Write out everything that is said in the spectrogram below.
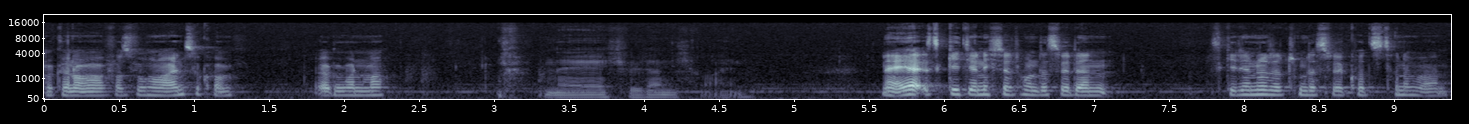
Wir können auch mal versuchen reinzukommen. Irgendwann mal. Nee, ich will da nicht rein. Naja, es geht ja nicht darum, dass wir dann. Es geht ja nur darum, dass wir kurz drin waren.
